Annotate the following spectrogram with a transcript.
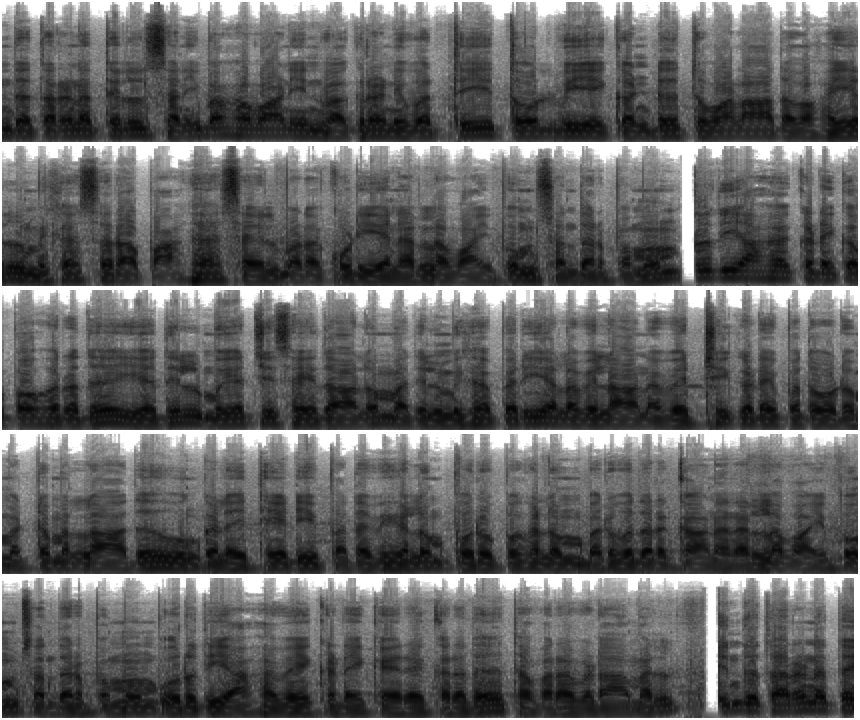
இந்த தருணத்தில் சனி பகவானின் வக்ர நிவர்த்தி தோல்வியை கண்டு துவளாத வகையில் மிக சிறப்பாக செயல்படக்கூடிய நல்ல வாய்ப்பும் சந்தர்ப்பமும் உறுதியாக கிடைக்கப் போகிறது. எதில் முயற்சி செய்தாலும் அதில் மிகப்பெரிய அளவிலான வெற்றி கிடைப்பதோடு மட்டுமல்லாது உங்களை தேடி பதவிகளும் பொறுப்புகளும் வருவதற்கான நல்ல வாய்ப்பும் சந்தர்ப்பமும் உறுதியாகவே கிடைக்க இருக்கிறது. தவறவிடாமல் இந்த தருணத்தை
